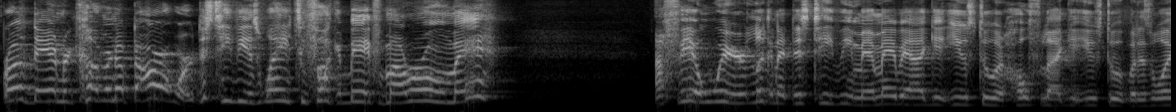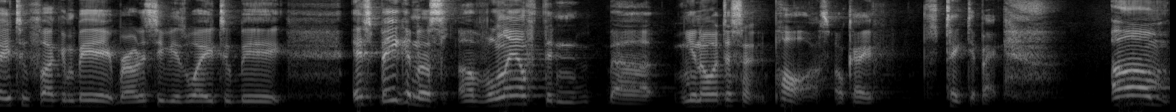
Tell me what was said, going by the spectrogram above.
Bro, damn recovering up the artwork. This TV is way too fucking big for my room, man. I feel weird looking at this TV, man. Maybe I get used to it. Hopefully I get used to it, but it's way too fucking big, bro. This TV is way too big. And speaking of, of length and, uh, you know what, this pause, okay? Take it back. Um,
